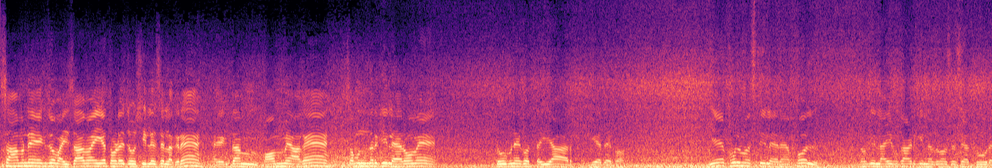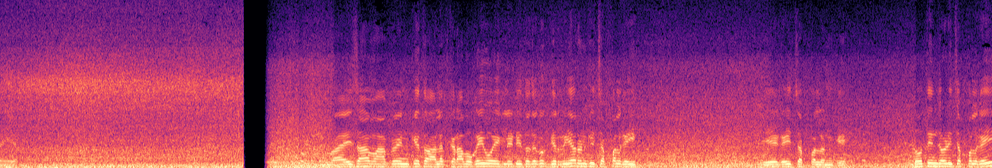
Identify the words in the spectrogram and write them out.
सामने एक जो भाई साहब हैं, ये थोड़े जोशीले से लग रहे हैं। एकदम फॉर्म में आ गए हैं। समुंदर की लहरों में डूबने को तैयार। ये देखो। ये फुल मस्ती ले रहे हैं, फुल। क्योंकि तो लाइफ गार्ड की नज़रों से शायद दूर हैं ये। भाई साहब, वहाँ पे इनके तो हालत ख़राब हो गई। वो एक लेडी तो देखो गिर रही है और उनकी चप्पल गई। ये गई चप्पल उनकी। दो तीन जोड़ी चप्पल गई।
